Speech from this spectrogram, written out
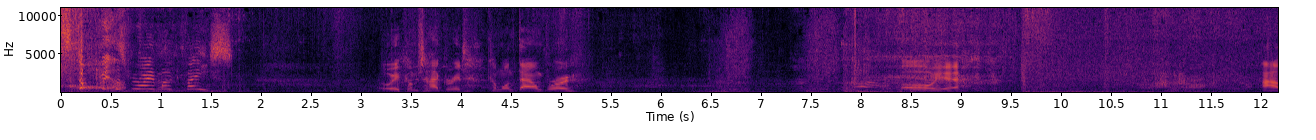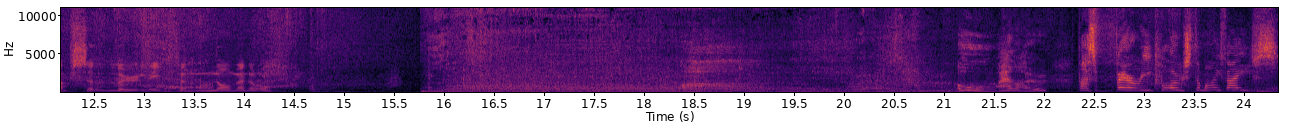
Stop it! That's right in my face! Oh, here comes Hagrid. Come on down, bro. Oh, yeah. Absolutely phenomenal. Oh. oh, hello. That's very close to my face.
